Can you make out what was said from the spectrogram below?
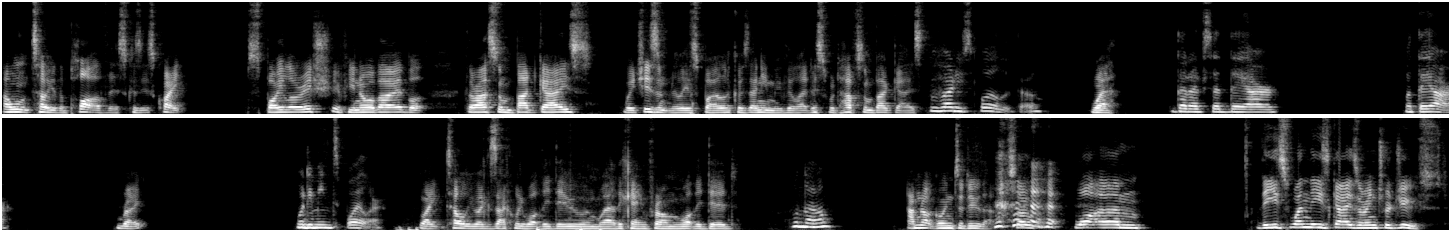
I won't tell you the plot of this because it's quite spoilerish if you know about it, but there are some bad guys, which isn't really a spoiler because any movie like this would have some bad guys. We've already spoiled it though. Where? That I've said they are what they are. Right. What do you mean spoiler? Like tell you exactly what they do and where they came from and what they did. Well, no. I'm not going to do that. So what um these when these guys are introduced,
